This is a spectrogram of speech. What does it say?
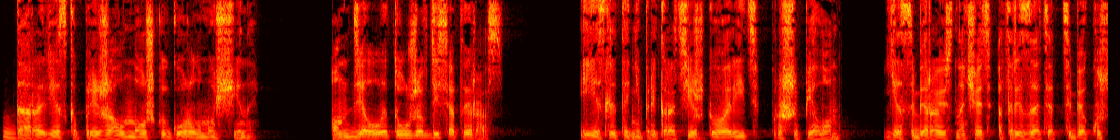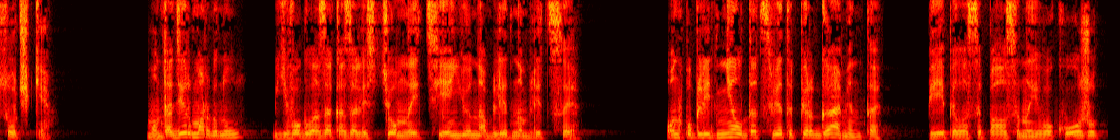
Дара резко прижал нож к горлу мужчины. Он делал это уже в десятый раз. «Если ты не прекратишь говорить», — прошипел он, — «я собираюсь начать отрезать от тебя кусочки». Монтадир моргнул, его глаза казались темной тенью на бледном лице. Он побледнел до цвета пергамента, пепел осыпался на его кожу,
